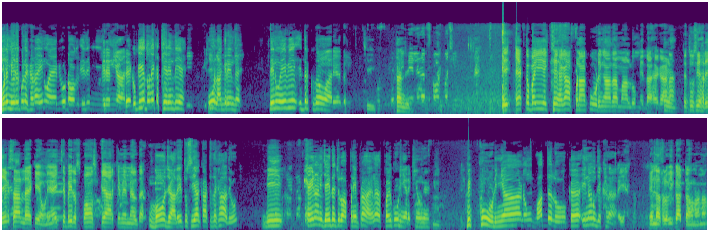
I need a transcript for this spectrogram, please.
ਹੁਣ ਇਹ ਮੇਰੇ ਕੋਲੇ ਖੜਾ ਇਹਨੂੰ ਆਇਆ ਵੀ ਉਹ ਡੌਗ ਇਹਦੇ ਮੇਰੇ ਨਹੀਂ ਆ ਰਿਹਾ ਕਿਉਂਕਿ ਇਹ ਦੋਨੇ ਇਕੱਠੇ ਰਹਿੰਦੇ ਆ। ਉਹ ਅਲੱਗ ਰਹਿੰਦਾ। ਹੈ। ਤੈਨੂੰ ਇਹ ਵੀ ਇੱਧਰ ਕਿਉਂ ਆ ਰਿਹਾ ਇੱਧਰ? ਠੀਕ। ਹਾਂਜੀ। ਤੇ ਇੱਕ ਬਈ ਇੱਥੇ ਹੈਗਾ ਆਪਣਾ ਘੋੜੀਆਂ ਦਾ ਮੰਨ ਲਓ ਮੇਲਾ ਹੈਗਾ ਹਨਾ? ਤੇ ਤੁਸੀਂ ਹਰੇਕ ਸਾਲ ਲੈ ਕੇ ਆਉਣੇ ਆ। ਇੱਥੇ ਬਈ ਰਿਸਪੌਂਸ ਪਿਆਰ ਕਿਵੇਂ ਮਿਲਦਾ? ਬਹੁਤ ਜ਼ਿਆਦਾ। ਤੁਸੀਂ ਆ ਇਕੱਠ ਦਿਖਾ ਦਿਓ ਵੀ ਕਹਿਣਾ ਨਹੀਂ ਚਾਹੀਦਾ ਚਲੋ ਆਪਣੇ ਭਰਾ ਹੈ ਨਾ ਆਪਾਂ ਵੀ ਘੋੜੀਆਂ ਰੱਖੀਆਂ ਹੋਈਆਂ। ਵੀ ਘੋੜੀਆਂ ਨੂੰ ਵੱਧ ਲੋਕ ਇਹਨਾਂ ਨੂੰ ਦੇਖਣ ਆ ਰਹੇ ਆ। ਇਹ ਨਸਲ ਵੀ ਘੱਟ ਆਉਣਾ ਨਾ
